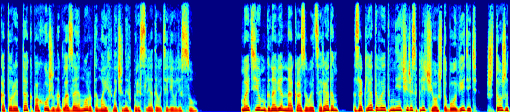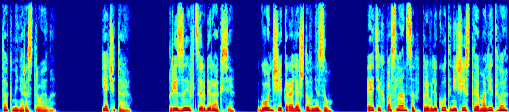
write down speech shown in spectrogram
которые так похожи на глаза и морды моих ночных преследователей в лесу. Мэтью мгновенно оказывается рядом, заглядывает мне через плечо, чтобы увидеть, что же так меня расстроило. Я читаю. «Призыв Цербераксе. Гончие короля, что внизу. Этих посланцев привлекут нечистая молитва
